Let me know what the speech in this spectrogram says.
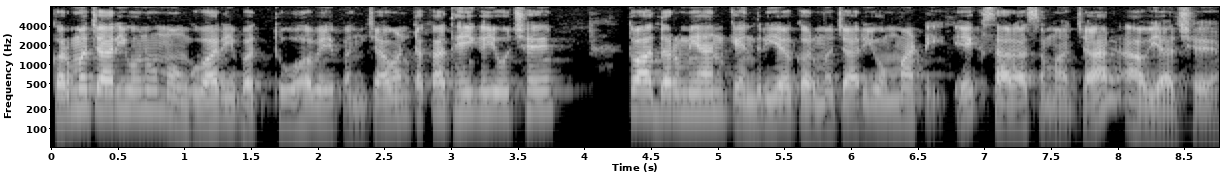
કર્મચારીઓનું મોંઘવારી ભથ્થું હવે પંચાવન ટકા થઈ ગયું છે. તો આ દરમિયાન કેન્દ્રીય કર્મચારીઓ માટે એક સારા સમાચાર આવ્યા છે.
